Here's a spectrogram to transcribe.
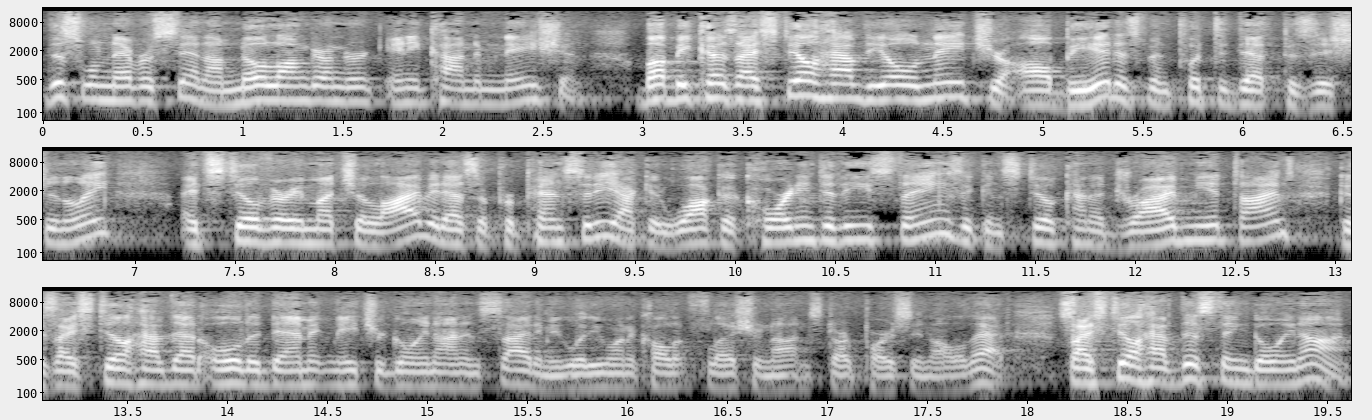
this will never sin. I'm no longer under any condemnation. But because I still have the old nature, albeit it's been put to death positionally, it's still very much alive. It has a propensity. I could walk according to these things. It can still kind of drive me at times because I still have that old Adamic nature going on inside of me, whether you want to call it flesh or not, and start parsing all of that. So I still have this thing going on.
